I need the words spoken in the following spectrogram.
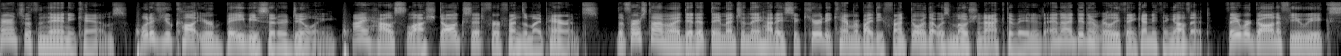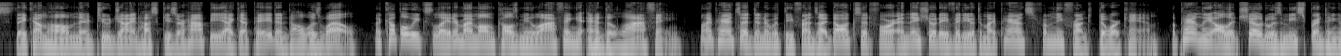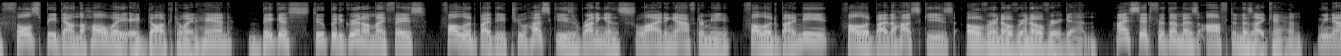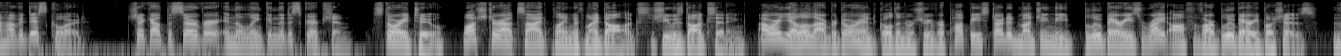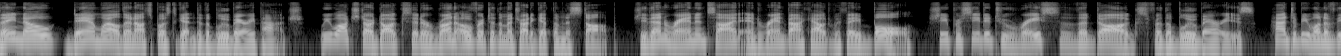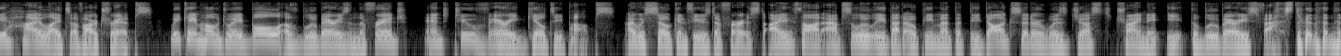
Parents with nanny cams. What have you caught your babysitter doing? I house slash dog sit for friends of my parents. The first time I did it, they mentioned they had a security camera by the front door that was motion activated, and I didn't really think anything of it. They were gone a few weeks, they come home, their two giant huskies are happy, I get paid, and all was well. A couple weeks later, my mom calls me laughing and laughing. My parents had dinner with the friends I dog sit for, and they showed a video to my parents from the front door cam. Apparently, all it showed was me sprinting full speed down the hallway, a dog toy in hand, biggest stupid grin on my face, followed by the two huskies running and sliding after me, followed by me, followed by the huskies, over and over and over again. I sit for them as often as I can. We now have a Discord. Check out the server in the link in the description. Story 2. Watched her outside playing with my dogs. She was dog sitting. Our yellow Labrador and Golden Retriever puppy started munching the blueberries right off of our blueberry bushes. They know damn well they're not supposed to get into the blueberry patch. We watched our dog sitter run over to them and try to get them to stop. She then ran inside and ran back out with a bowl. She proceeded to race the dogs for the blueberries. Had to be one of the highlights of our trips. We came home to a bowl of blueberries in the fridge and two very guilty pups. I was so confused at first. Thought absolutely that OP meant that the dog sitter was just trying to eat the blueberries faster than the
